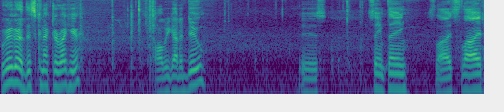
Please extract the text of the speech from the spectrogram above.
We're gonna go to this connector right here. All we gotta do is same thing, slide, slide,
